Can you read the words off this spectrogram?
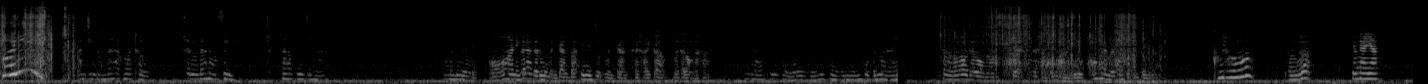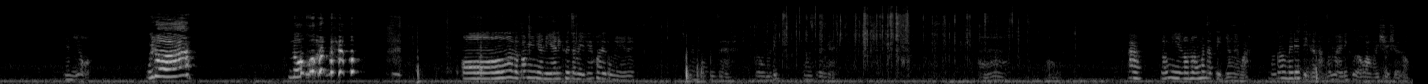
เฮ้ยอันจริงน้องน่ารักมากเธอเธอดูหน้าน้องสิน่ารักจริงๆนะ มันดูยังไงอ๋อ อันนี้ก็น่าจะดูเหมือนกันปะที่มีจุดเหมือนกัน คล้ายๆกับมาจะลองนะคะ นี่น้องจะมีหูอย่างนี้หูอย่างนี้หูต้นไม้เธอแล้วเราจะลองนะแกะจะทำต้นไม้ดูอ๋อทำไมมันต้องเป็นคือเธอ เธอ ยังไงอะอย่างนี้เหรออุ้ยเธอน้องโคตรแบบอ๋อ แล้วก็มีอันนี้อันนี้คือจะมีแค่ห้อยตรงนี้เลยยังบอกกุญแจลองดูดิมันเป็นยังไงอ๋ออ๋ออ้าวแล้วมีแล้วน้องมันจะติดยังไงวะ มันก็ไม่ได้ติดกระถางต้นไม้นี่คือเอาวางไว้เฉยๆหรอ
